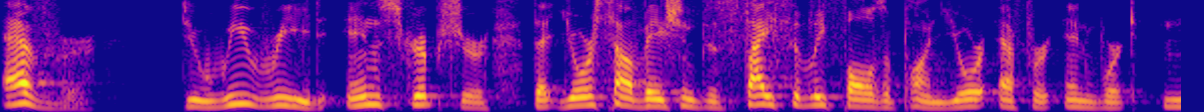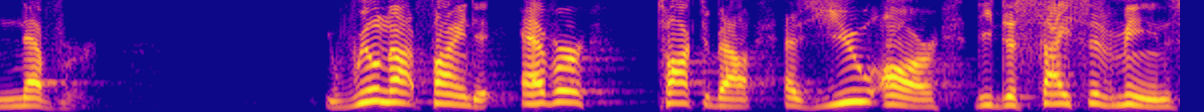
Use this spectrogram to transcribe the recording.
ever do we read in Scripture that your salvation decisively falls upon your effort and work? Never. You will not find it ever talked about as you are the decisive means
